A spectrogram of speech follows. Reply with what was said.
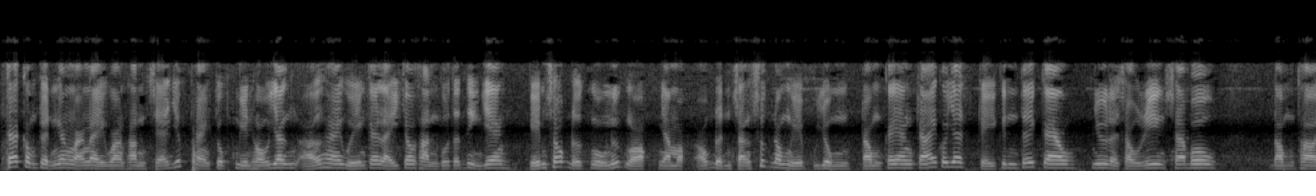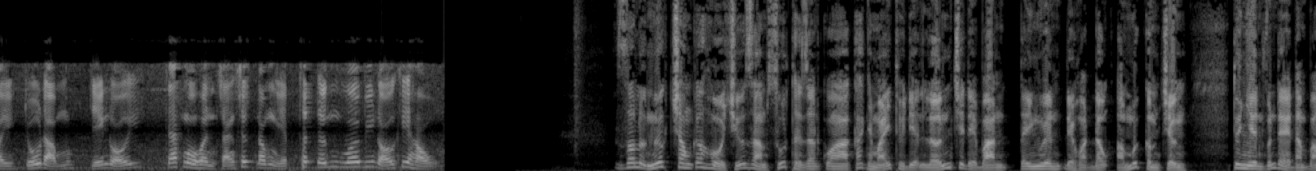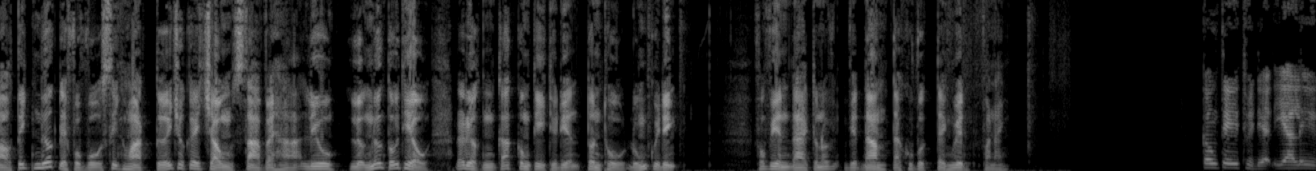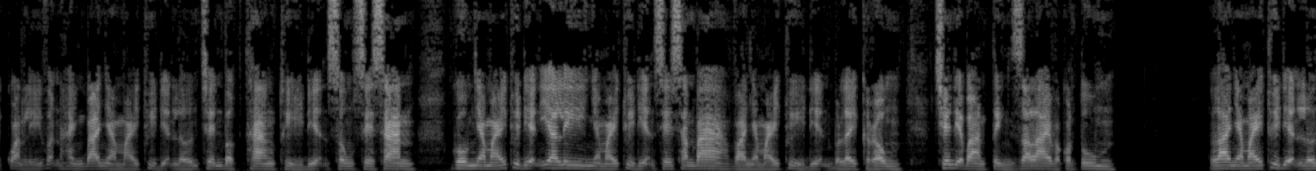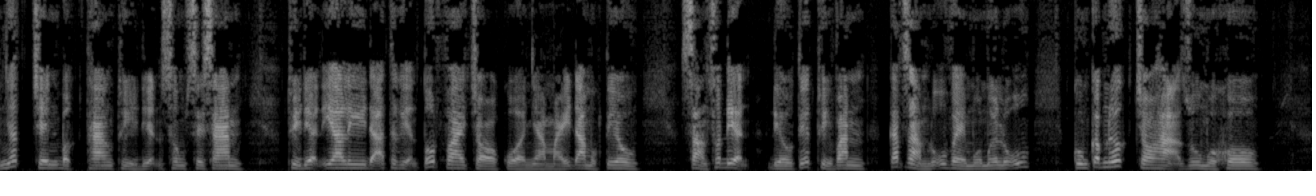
Các công trình ngăn mặn này hoàn thành sẽ giúp hàng chục nghìn hộ dân ở hai huyện Cai Lậy, Châu Thành của tỉnh Tiền Giang kiểm soát được nguồn nước ngọt nhằm ổn định sản xuất nông nghiệp dùng trồng cây ăn trái có giá trị kinh tế cao như là sầu riêng, sa bô, đồng thời chủ động chuyển đổi các mô hình sản xuất nông nghiệp thích ứng với biến đổi khí hậu. Do lượng nước trong các hồ chứa giảm sút thời gian qua, các nhà máy thủy điện lớn trên địa bàn Tây Nguyên đều hoạt động ở mức cầm chừng. Tuy nhiên, vấn đề đảm bảo tích nước để phục vụ sinh hoạt tưới cho cây trồng xả về hạ lưu lượng nước tối thiểu đã được các công ty thủy điện tuân thủ đúng quy định. Phóng viên Đài tiếng nói Việt Nam tại khu vực Tây Nguyên phản ánh. Công ty Thủy điện Iali quản lý vận hành 3 nhà máy thủy điện lớn trên bậc thang thủy điện sông Sê San, gồm nhà máy thủy điện Iali, nhà máy thủy điện Sê San 3 và nhà máy thủy điện Blake trên địa bàn tỉnh Gia Lai và Con Tum. Là nhà máy thủy điện lớn nhất trên bậc thang thủy điện sông Sê San, Thủy điện Iali đã thực hiện tốt vai trò của nhà máy đa mục tiêu, sản xuất điện, điều tiết thủy văn, cắt giảm lũ về mùa mưa lũ, cung cấp nước cho hạ du mùa khô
